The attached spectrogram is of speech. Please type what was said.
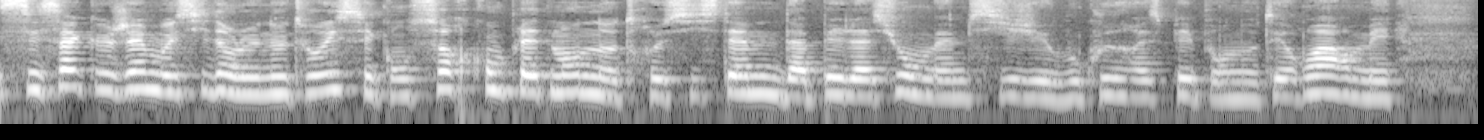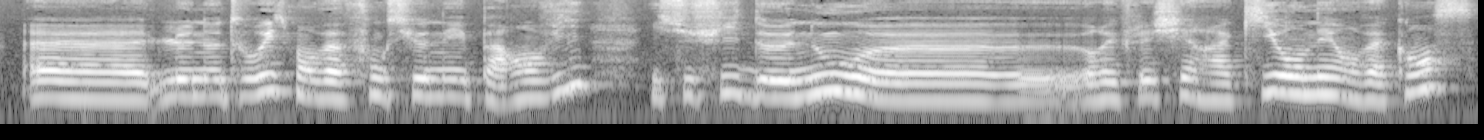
c'est ça que j'aime aussi dans le no-tourisme, c'est qu'on sort complètement de notre système d'appellation, même si j'ai beaucoup de respect pour nos terroirs, mais. Euh, le no-tourisme, on va fonctionner par envie. Il suffit de nous euh, réfléchir à qui on est en vacances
